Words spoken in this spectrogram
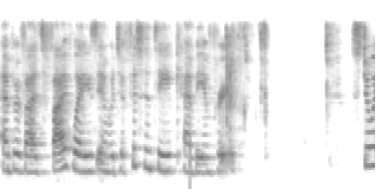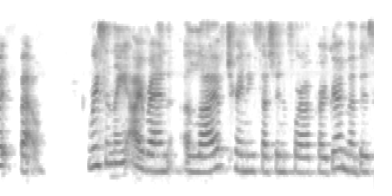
and provides five ways in which efficiency can be improved. Stuart Bell. Recently, I ran a live training session for our program members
